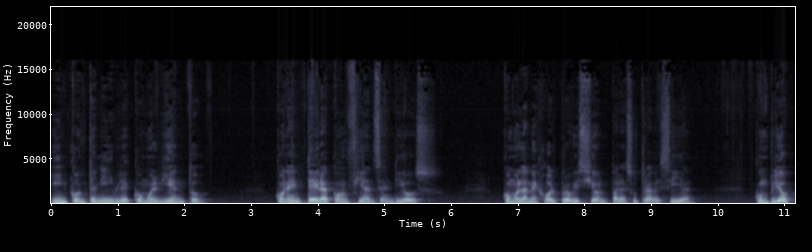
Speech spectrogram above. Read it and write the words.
incontenible como el viento, con entera confianza en Dios, como la mejor provisión para su travesía, cumplió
